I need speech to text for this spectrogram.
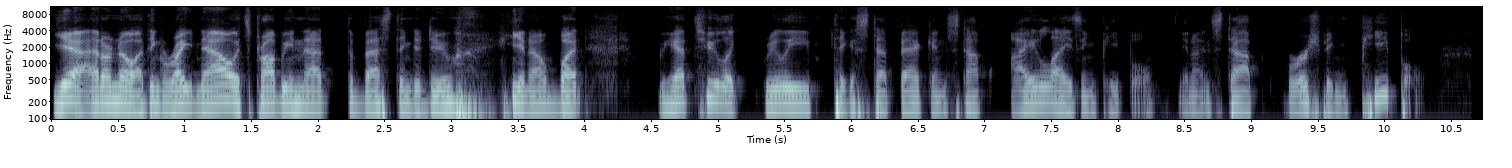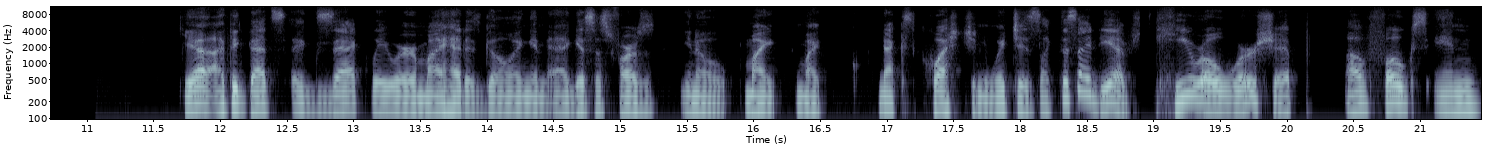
yeah i don't know i think right now it's probably not the best thing to do you know but we have to like really take a step back and stop idolizing people you know and stop worshiping people. Yeah i think that's exactly where my head is going. And i guess as far as you know my my next question which is like this idea of hero worship of folks in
